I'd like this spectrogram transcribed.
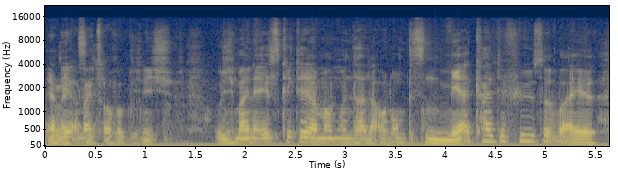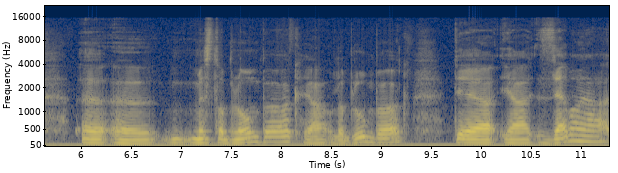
Er merkt's merkt es auch wirklich nicht. Und ich meine, jetzt kriegt er ja momentan auch noch ein bisschen mehr kalte Füße, weil äh, äh, Mr. Bloomberg, ja, oder Bloomberg, der ja selber ja,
